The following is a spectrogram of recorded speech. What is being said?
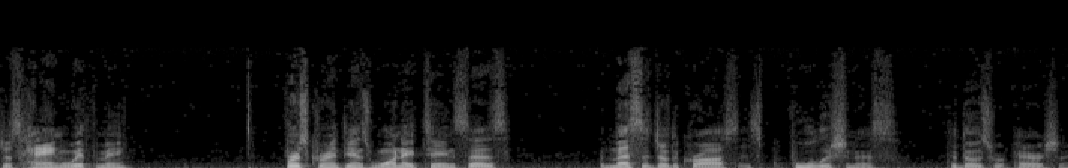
just hang with me. 1 Corinthians 1.18 says, the message of the cross is foolishness to those who are perishing.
